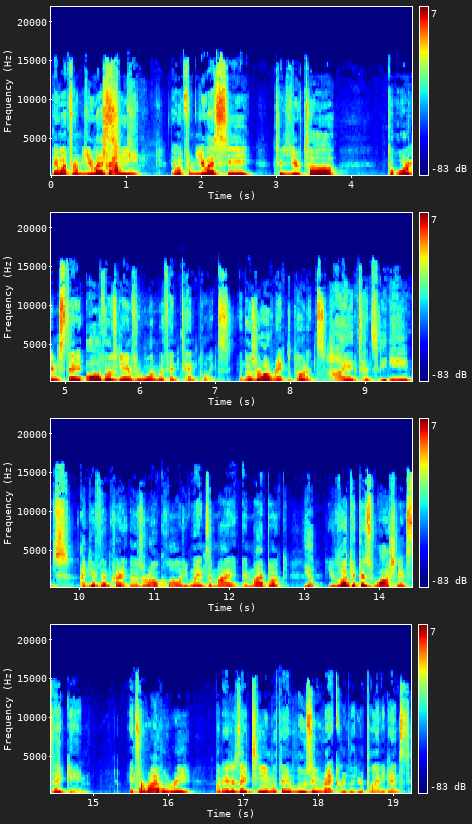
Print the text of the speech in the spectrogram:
they went from USC. Trap game. They went from USC to Utah to Oregon State. All of those games were won within 10 points. And those are all ranked opponents. High intensity games. I give them credit. Those are all quality wins in my in my book. Yep. You look at this Washington State game. It's a rivalry, but it is a team with a losing record that you're playing against.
